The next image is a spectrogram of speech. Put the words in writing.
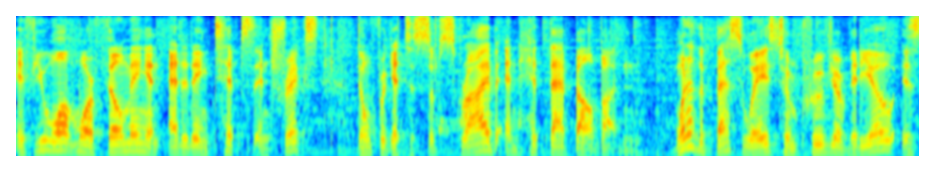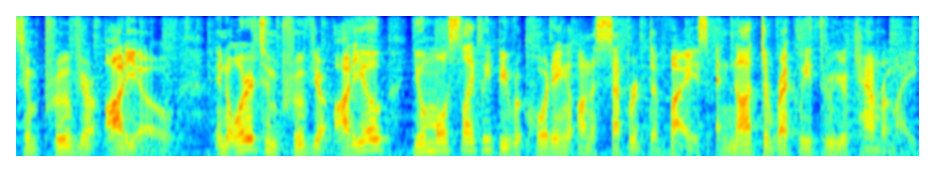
If you want more filming and editing tips and tricks, don't forget to subscribe and hit that bell button. One of the best ways to improve your video is to improve your audio. In order to improve your audio, you'll most likely be recording on a separate device and not directly through your camera mic.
